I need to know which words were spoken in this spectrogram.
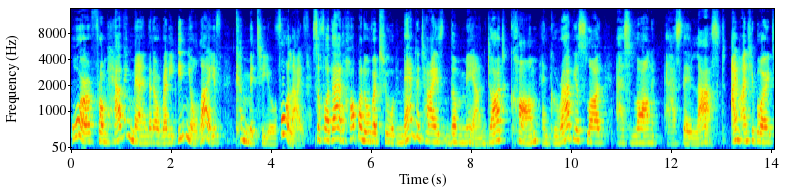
or from having men that are already in your life? Commit to you for life. So for that, hop on over to magnetizetheman.com and grab your slot as long as they last. I'm Antia Boyd.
